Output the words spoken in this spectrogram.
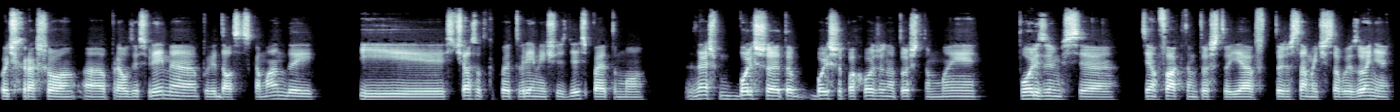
очень хорошо э, провел здесь время, повидался с командой. И сейчас вот какое-то время еще здесь, поэтому, знаешь, больше это больше похоже на то, что мы пользуемся тем фактом, то, что я в той же самой часовой зоне,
